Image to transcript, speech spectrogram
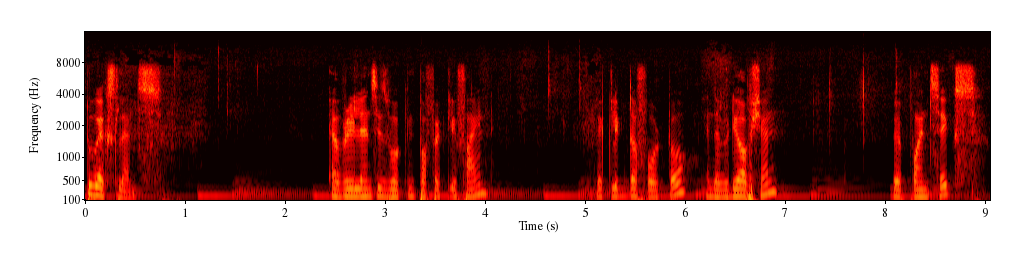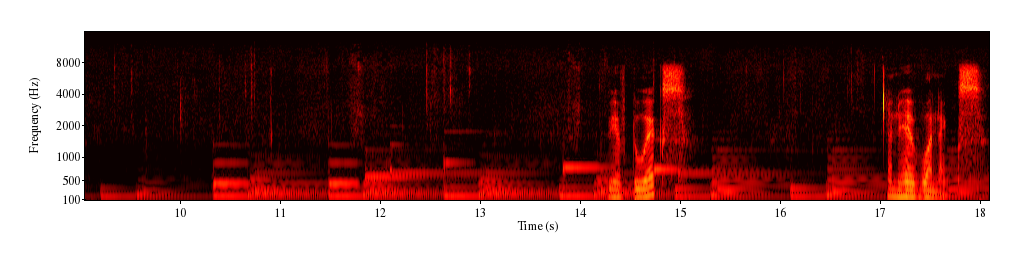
2x lens. Every lens is working perfectly fine. We click the photo in the video option web 0.6 we have 2x and we have 1x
